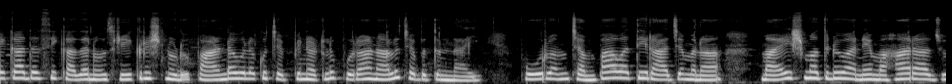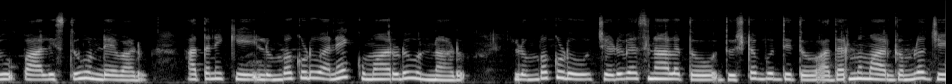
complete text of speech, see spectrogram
ఏకాదశి కథను శ్రీకృష్ణుడు పాండవులకు చెప్పినట్లు పురాణాలు చెబుతున్నాయి. పూర్వం చంపావతి రాజ్యమున మహిష్మతుడు అనే మహారాజు పాలిస్తూ ఉండేవాడు. అతనికి లుంబకుడు అనే కుమారుడు ఉన్నాడు. లుంబకుడు చెడు వ్యసనాలతో దుష్టబుద్ధితో అధర్మ మార్గంలో జీ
